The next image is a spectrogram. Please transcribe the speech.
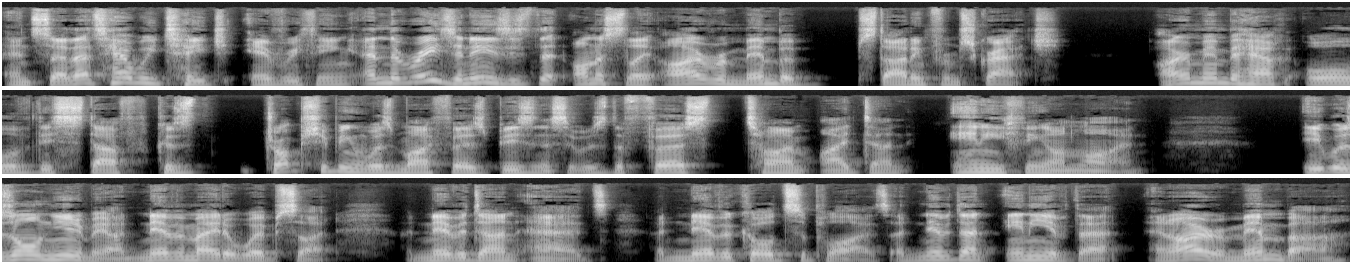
And so that's how we teach everything. And the reason is is that honestly i remember starting from scratch I remember how all of this stuff, because dropshipping was my first business. It was the first time I'd done anything online. It was all new to me. I'd never made a website. I'd never done ads. I'd never called suppliers. I'd never done any of that. And I remember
